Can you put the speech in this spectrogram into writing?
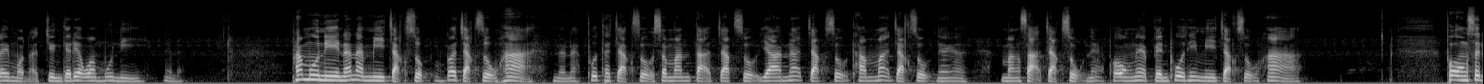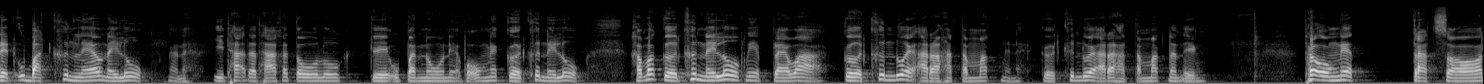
ได้หมดจึงจะเรียกว่ามุนีเนี่ยนะพระมุนีนั้นมีจักสุก็จักสุห้าเนี่ยนะพุทธจักสุสมันตะจักสุญาณจักสุธรรมจักสุเนี่ยมังสะจักสุเนี่ยพระองค์เนี่ยเป็นผู้ที่มีจักสุห้าพระองค์เสด็จอุบัติขึ้นแล้วในโลกนะอิทะตถาคโตโล เกอุปันโนเนี่ยพระองค์เนี่ยเกิดขึ้นในโลกคำว่าเกิดขึ้นในโลกเนี่ยแปลว่าเกิดขึ้นด้วยอรหัตตมรักเนี่ยนะเกิดขึ้นด้วยอรหัตตมรักนั่นเอง พระองค์เนี่ยตรัสสอน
